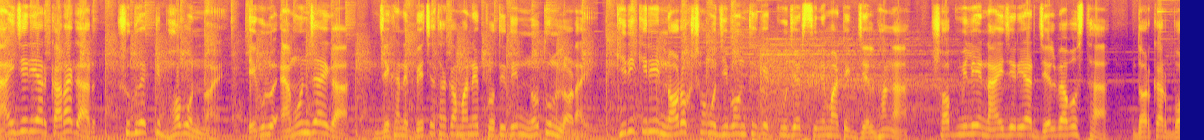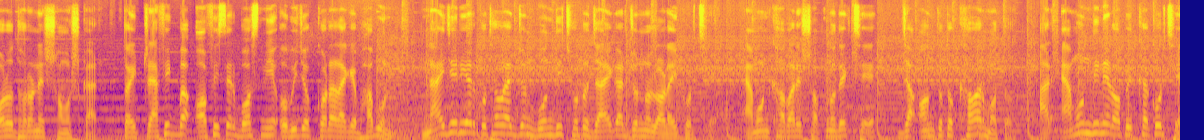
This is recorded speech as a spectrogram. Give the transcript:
নাইজেরিয়ার কারাগার শুধু একটি ভবন নয়, এগুলো এমন জায়গা যেখানে বেঁচে থাকা মানে প্রতিদিন নতুন লড়াই। কিরিকিরি নরক সম জীবন থেকে কুজের সিনেমাটিক জেল ভাঙা সব মিলিয়ে নাইজেরিয়ার জেল ব্যবস্থা দরকার বড় ধরনের সংস্কার। তাই ট্রাফিক বা অফিসের বস নিয়ে অভিযোগ করার আগে ভাবুন, নাইজেরিয়ার কোথাও একজন বন্দি ছোট জায়গার জন্য লড়াই করছে। এমন খাবারের স্বপ্ন দেখছে যা অন্তত খাওয়ার মতো। আর এমন দিনের অপেক্ষা করছে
